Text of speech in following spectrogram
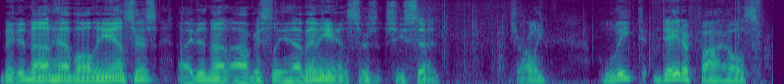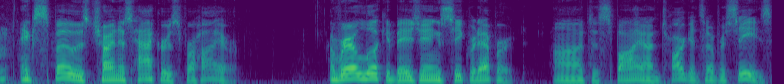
They did not have all the answers. I did not obviously have any answers, she said. Charlie? Leaked data files expose China's hackers for hire. A rare look at Beijing's secret effort uh, to spy on targets overseas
